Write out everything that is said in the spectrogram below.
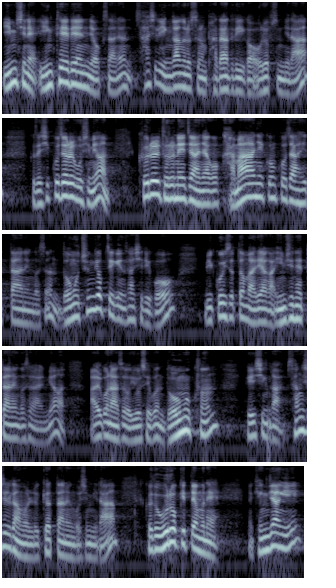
임신의 잉태된 역사는 사실 인간으로서는 받아들이기가 어렵습니다. 그래서 19절을 보시면 그를 드러내지 아니하고 가만히 끊고자 했다는 것은 너무 충격적인 사실이고 믿고 있었던 마리아가 임신했다는 것을 알면 알고 나서 요셉은 너무 큰 배신감, 상실감을 느꼈다는 것입니다. 그래도 의롭기 때문에 굉장히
